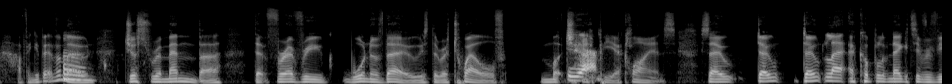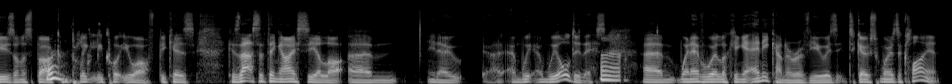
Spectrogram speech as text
having a bit of a moan, oh. just remember that for every one of those, there are 12 much yeah. happier clients. So don't don't let a couple of negative reviews on a spa mm. completely put you off because because that's the thing I see a lot. Um, you know, and we and we all do this. Mm. Um, whenever we're looking at any kind of review, is it to go somewhere as a client?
